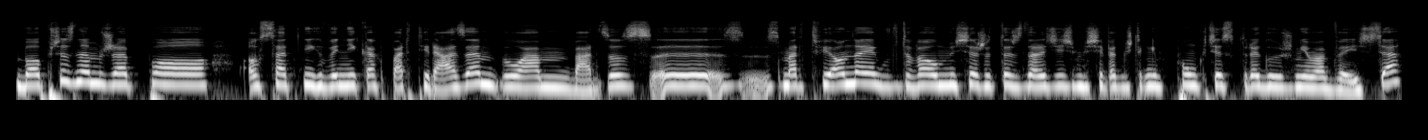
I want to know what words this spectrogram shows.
Bo przyznam, że po ostatnich wynikach partii Razem byłam bardzo z, y, z, zmartwiona, jakby wydawało mi się, że też znaleźliśmy się w jakimś takim punkcie, z którego już nie ma wyjścia.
